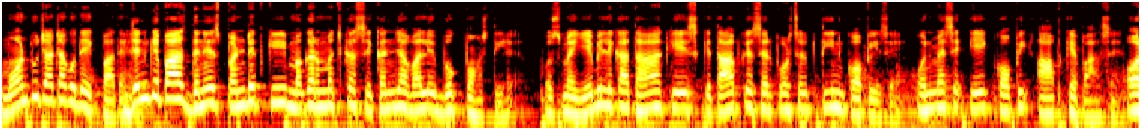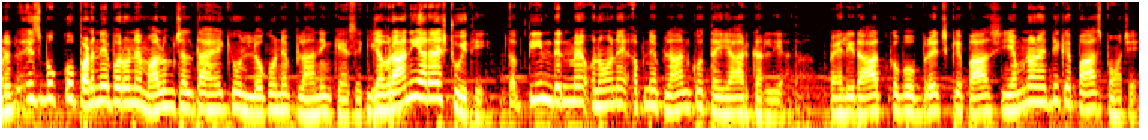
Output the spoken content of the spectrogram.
मोन्टू चाचा को देख पाते हैं, जिनके पास दिनेश पंडित की मगरमच्छ का सिकंजा वाली बुक पहुँचती है। उसमें यह भी लिखा था कि इस किताब के सिर्फ़ और सिर्फ़ तीन कॉपीज हैं। उनमें से एक कॉपी आपके पास है। और इस बुक को पढ़ने पर उन्हें मालूम चलता है कि उन लोगों ने प्लानिंग कैसे की जब रानी अरेस्ट हुई थी, तब तीन दिन में उन्होंने अपने प्लान को तैयार कर लिया था। पहली रात को वो ब्रिज के पास यमुना नदी के पास पहुँचे।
